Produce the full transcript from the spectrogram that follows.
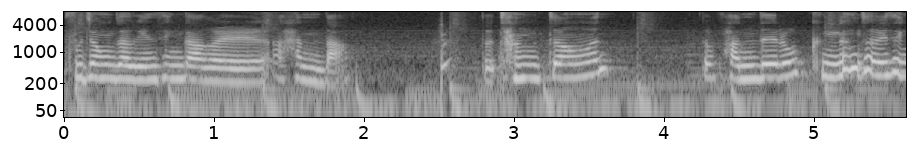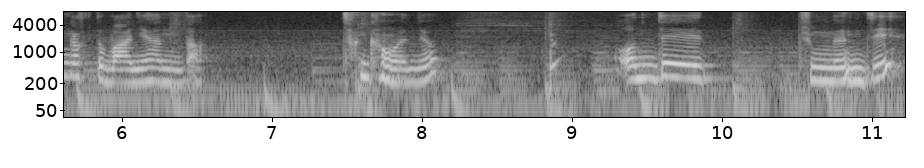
부정적인 생각을 한다. 또 장점은 또 반대로 긍정적인 생각도 많이 한다. 잠깐만요. 언제 죽는지?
